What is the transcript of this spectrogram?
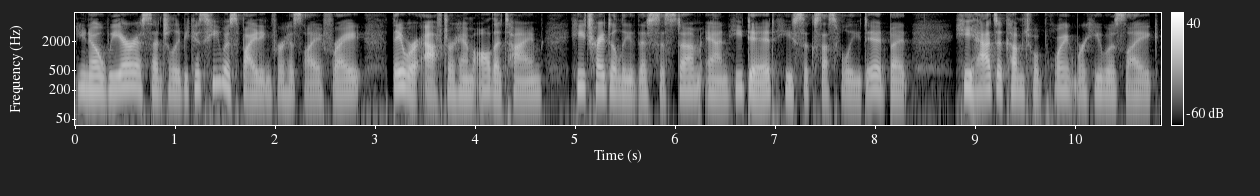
you know, we are essentially because he was fighting for his life, right? They were after him all the time. He tried to leave this system and he did. He successfully did, but he had to come to a point where he was like,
